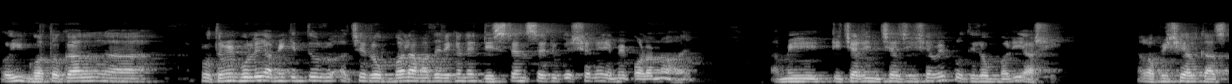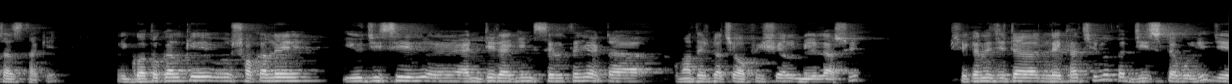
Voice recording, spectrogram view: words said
ওই গতকাল প্রথমে বলি আমি কিন্তু আছে রোববার আমাদের এখানে ডিস্টেন্স এডুকেশনে এম এ পড়ানো হয়। আমি টিচার ইনচার্জ হিসাবে প্রতি রোববারই আসি। আর অফিসিয়াল কাজ টাজ থাকে। ওই গতকালকে সকালে ইউজিসির অ্যান্টি র্যাগিং সেল থেকে একটা আমাদের কাছে অফিসিয়াল মেল আসে। সেখানে যেটা লেখা ছিল, তার জিসটা বলি যে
